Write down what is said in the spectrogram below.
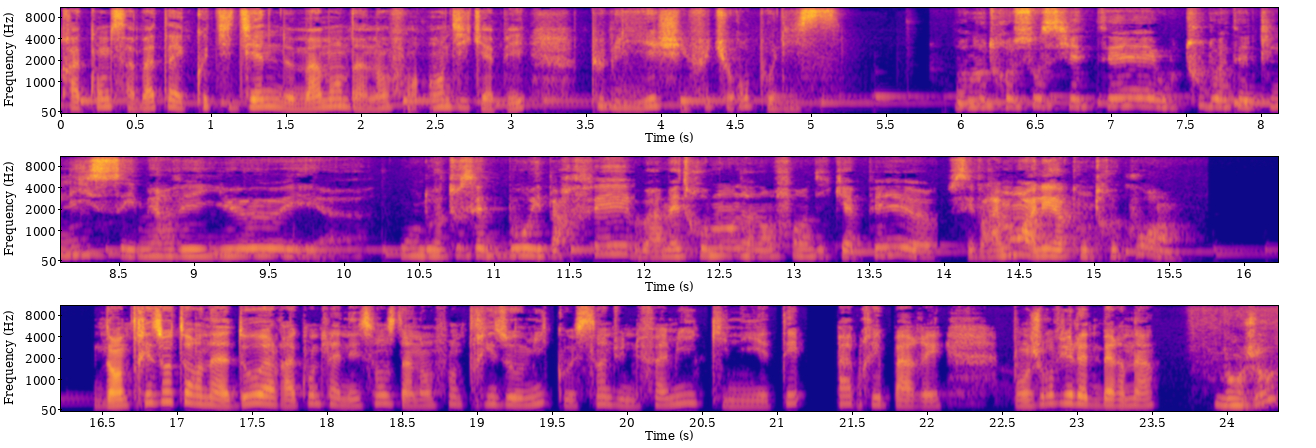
raconte sa bataille quotidienne de maman d'un enfant handicapé, publiée chez Futuropolis. Dans notre société où tout doit être lisse et merveilleux et euh, où on doit tous être beau et parfait, bah, mettre au monde un enfant handicapé, euh, c'est vraiment aller à contre-courant. Dans Triso Tornado, elle raconte la naissance d'un enfant trisomique au sein d'une famille qui n'y était pas préparée. Bonjour Violette Bernat. Bonjour.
